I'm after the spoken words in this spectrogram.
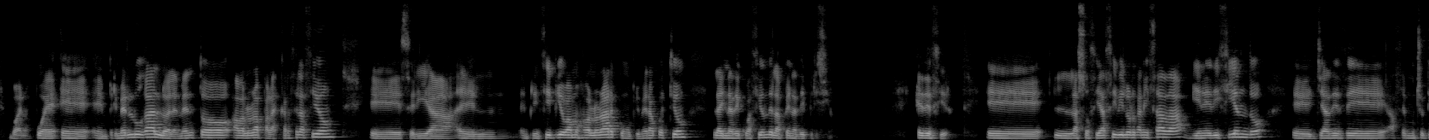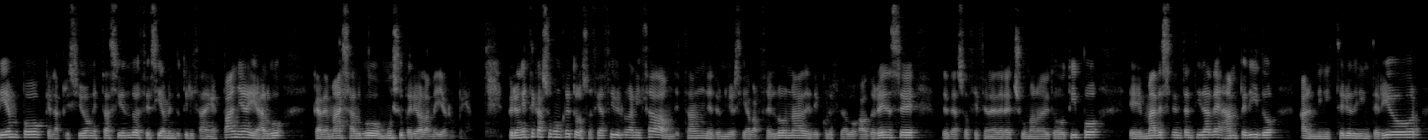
Bueno, pues eh, en primer lugar, los elementos a valorar para la escarcelación eh, sería el, en principio vamos a valorar como primera cuestión la inadecuación de la pena de prisión. Es decir, eh, la sociedad civil organizada viene diciendo eh, ya desde hace mucho tiempo que la prisión está siendo excesivamente utilizada en España y es algo que además es algo muy superior a la media europea. Pero en este caso concreto, la sociedad civil organizada, donde están desde la Universidad de Barcelona, desde el Colegio de Abogados de Orense, desde asociaciones de derechos humanos de todo tipo, eh, más de 70 entidades han pedido al Ministerio del Interior,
